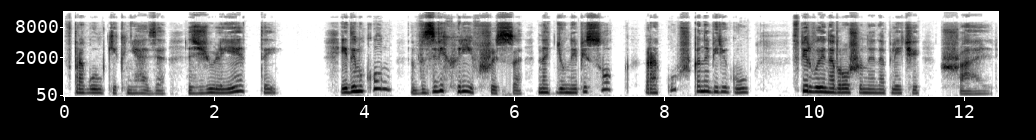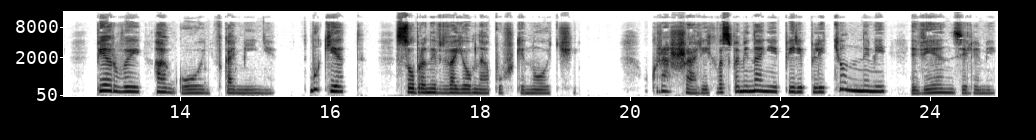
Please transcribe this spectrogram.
в прогулки князя с Жюльеттой, и дымком, взвихрившийся над дюной песок, ракушка на берегу, впервые наброшенная на плечи шаль, первый огонь в камине, букет, собранный вдвоем на опушке ночи, украшали их воспоминания переплетенными вензелями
